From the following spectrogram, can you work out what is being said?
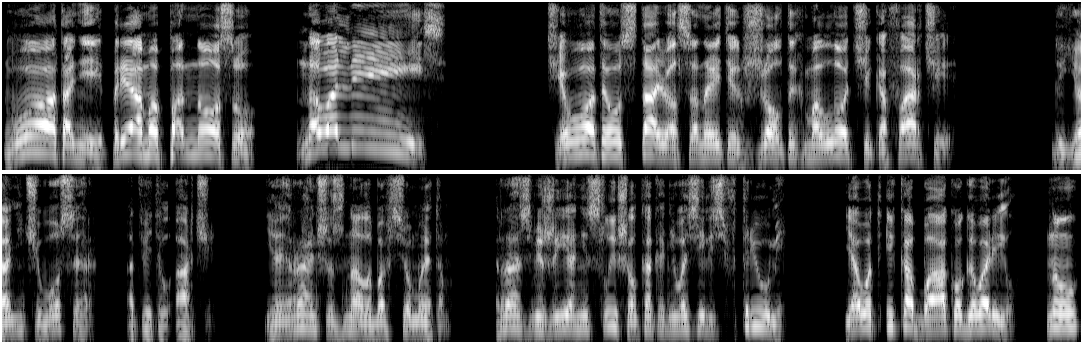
Вот они, прямо по носу! Навались!» Чего ты уставился на этих желтых молодчиков, Арчи? — Да я ничего, сэр, — ответил Арчи. — Я и раньше знал обо всем этом. Разве же я не слышал, как они возились в трюме? Я вот и Кабако говорил. Ну,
